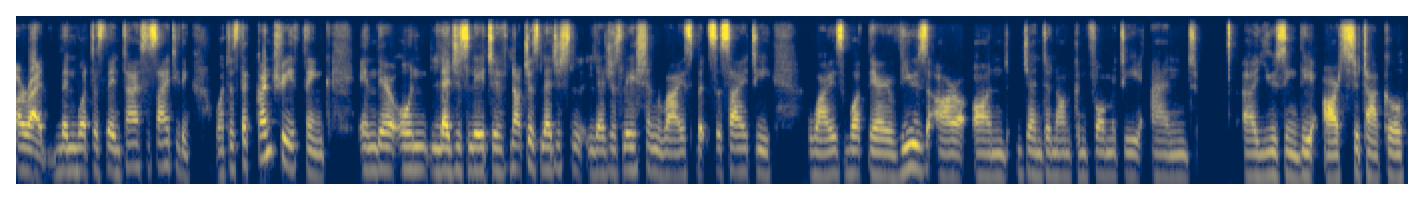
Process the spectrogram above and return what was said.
all right, then what does the entire society think? What does the country think in their own legislative, not just legis- legislation wise, but society wise, what their views are on gender nonconformity and uh, using the arts to tackle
